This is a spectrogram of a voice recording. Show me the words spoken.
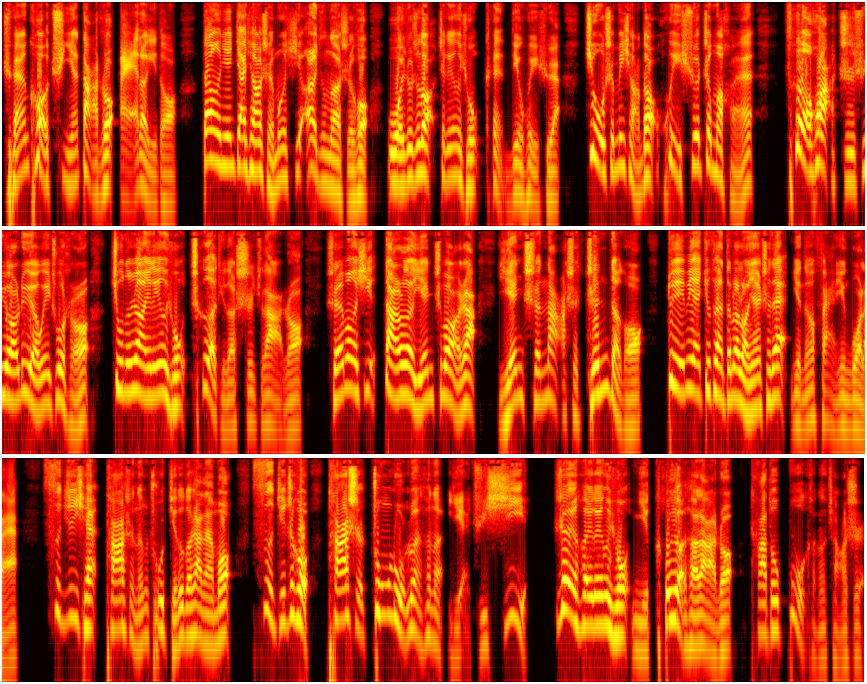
全靠去年大招挨了一刀。当年加强沈梦溪二技能的时候，我就知道这个英雄肯定会削，就是没想到会削这么狠。策划只需要略微出手，就能让一个英雄彻底的失去大招。沈梦溪大招的延迟爆炸，延迟那是真的高，对面就算得了老年痴呆也能反应过来。四级之前他是能出节奏的炸弹猫，四级之后他是中路乱窜的野区蜥蜴。任何一个英雄你抠掉他大招，他都不可能强势。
